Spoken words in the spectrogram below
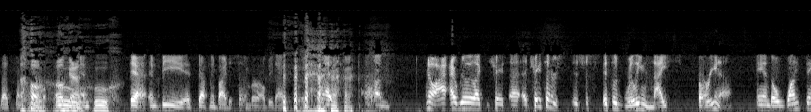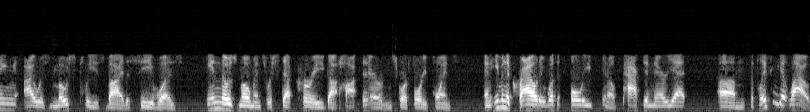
That's number one. Oh, okay. And, Ooh. yeah, and B, it's definitely by December. I'll be that. but, um, no, I, I really like the Chase. Uh, Chase Center's it's just it's a really nice arena, and the one thing I was most pleased by to see was in those moments where Steph Curry got hot there and scored 40 points, and even the crowd, it wasn't fully you know packed in there yet. Um, the place can get loud,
